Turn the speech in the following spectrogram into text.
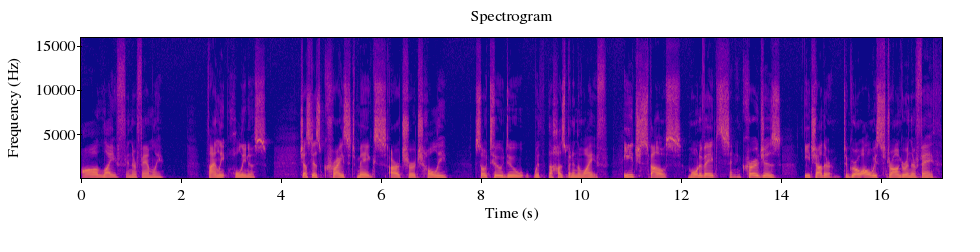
all life in their family. Finally, holiness. Just as Christ makes our church holy, so too do with the husband and the wife. Each spouse motivates and encourages each other to grow always stronger in their faith.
